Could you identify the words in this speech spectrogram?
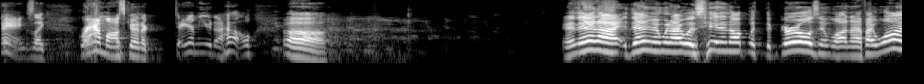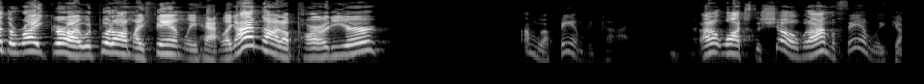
things. Like grandma's gonna damn you to hell. Uh, and then I then when I was hitting up with the girls and whatnot, if I wanted the right girl, I would put on my family hat. Like I'm not a partier. I'm a family I don't watch the show, but I'm a family guy.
